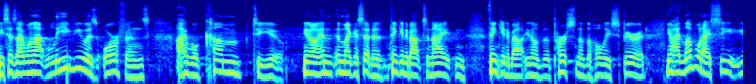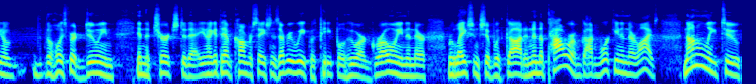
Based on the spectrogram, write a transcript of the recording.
He says, I will not leave you as orphans, I will come to you. You know, and, and like I said, uh, thinking about tonight and thinking about, you know, the person of the Holy Spirit, you know, I love what I see, you know, the Holy Spirit doing in the church today. You know, I get to have conversations every week with people who are growing in their relationship with God and in the power of God working in their lives. Not only to,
